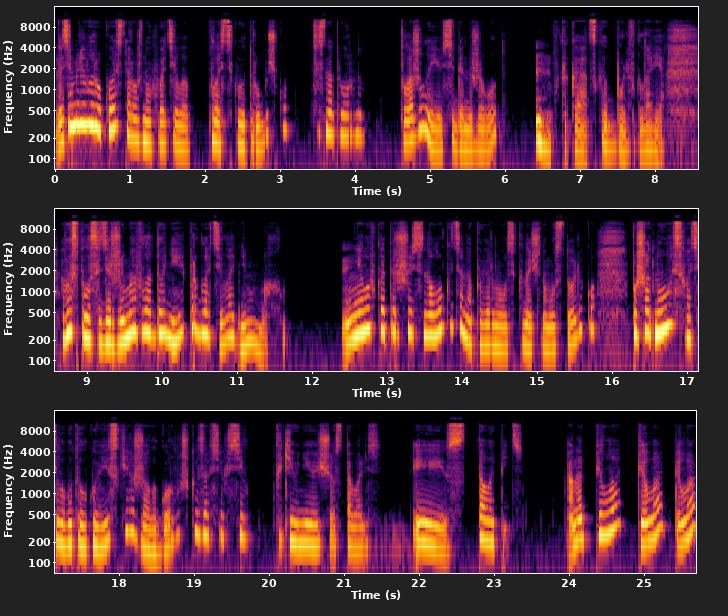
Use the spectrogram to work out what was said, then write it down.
Затем левой рукой осторожно ухватила пластиковую трубочку со снотворным, положила ее себе на живот. Какая адская боль в голове. Выспала содержимое в ладони и проглотила одним махом. Неловко опершись на локоть, она повернулась к ночному столику, пошатнулась, схватила бутылку виски, сжала горлышко изо всех сил, какие у нее еще оставались, и стала пить. Она пила, пила, пила,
